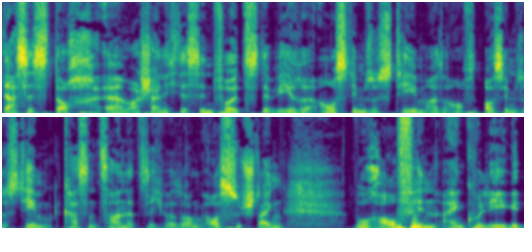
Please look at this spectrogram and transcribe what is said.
dass es doch äh, wahrscheinlich das Sinnvollste wäre, aus dem System, also auf, aus dem System Kassenzahnärztliche Versorgung auszusteigen, woraufhin ein Kollege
